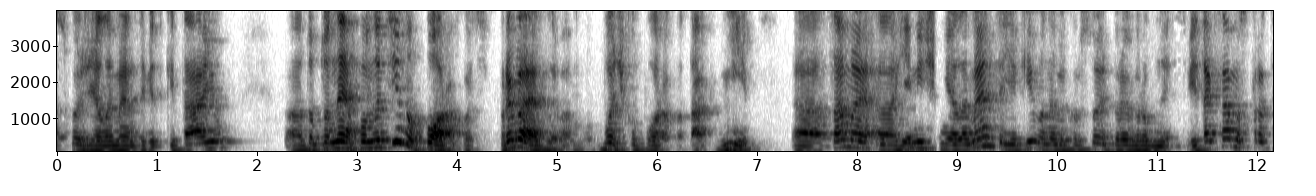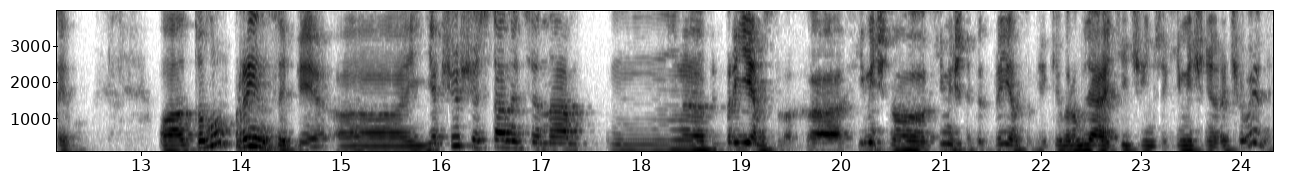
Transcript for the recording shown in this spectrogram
схожі елементи від Китаю, тобто не повноцінно порох, ось привезли вам бочку пороху, так? Ні. Е, Саме е, хімічні елементи, які вони використовують при виробництві. І так само з тротилом. Е, Тому, в принципі, е, якщо щось станеться на е, підприємствах, е, хімічного хімічне підприємство, які виробляють ті чи інші хімічні речовини,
